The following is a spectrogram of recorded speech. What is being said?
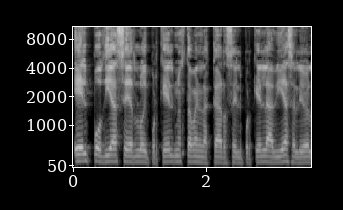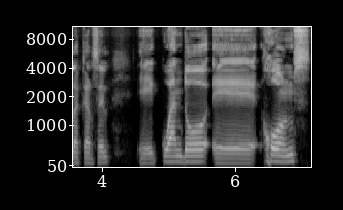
él podía hacerlo y por qué él no estaba en la cárcel, por qué él había salido de la cárcel eh, cuando eh, Holmes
